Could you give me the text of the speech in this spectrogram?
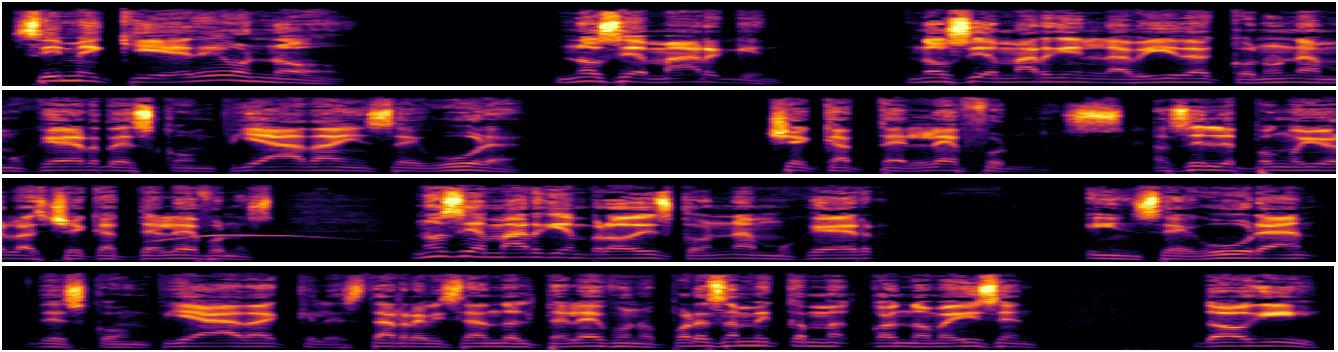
¿Si me quiere o no? No se amarguen. No se amarguen la vida con una mujer desconfiada, insegura. Checa teléfonos. Así le pongo yo las checa teléfonos. No se amarguen, brodis, con una mujer insegura, desconfiada, que le está revisando el teléfono. Por eso a mí cuando me dicen, Doggy,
